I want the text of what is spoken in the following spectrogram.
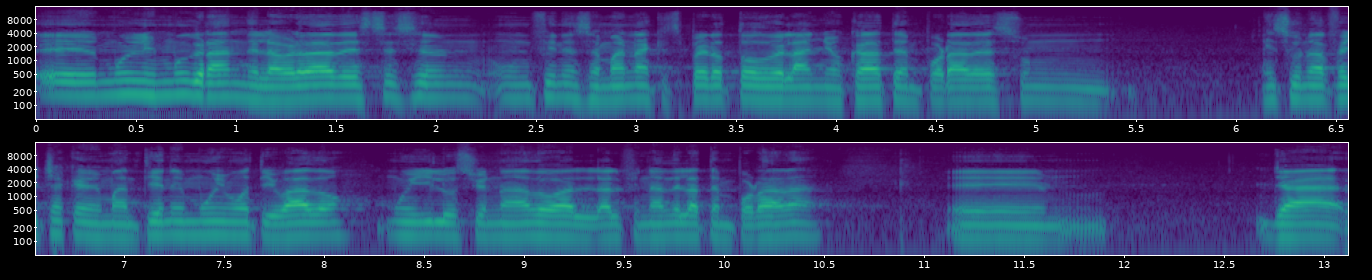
Eh, muy, muy grande, la verdad. Este es un, un fin de semana que espero todo el año. Cada temporada es, un, es una fecha que me mantiene muy motivado, muy ilusionado al, al final de la temporada. Eh, ya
